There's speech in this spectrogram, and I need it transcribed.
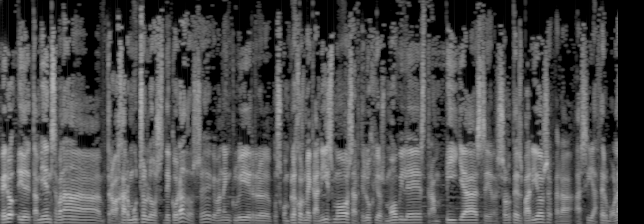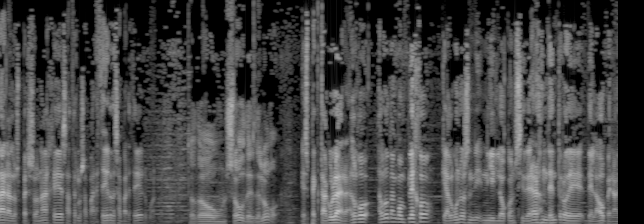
pero eh, también se van a trabajar mucho los decorados, que van a incluir pues complejos mecanismos, artilugios móviles, trampillas, resortes varios, para así hacer volar a los personajes, hacerlos aparecer, desaparecer, bueno. Todo un show, desde luego. Espectacular, algo, algo tan complejo que algunos ni, lo consideraron dentro de, de la ópera,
